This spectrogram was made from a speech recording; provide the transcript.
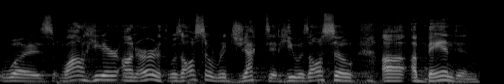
was, while here on earth, was also rejected. He was also uh, abandoned.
